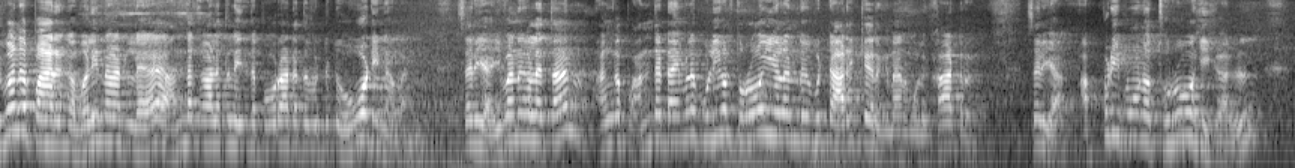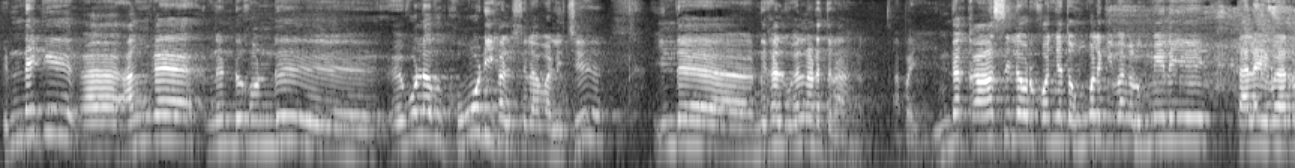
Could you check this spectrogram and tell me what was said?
இவனை பாருங்க வெளிநாட்டில் அந்த காலத்தில் இந்த போராட்டத்தை விட்டுட்டு ஓடினவன். சரியா? இவனுங்களை தான் அங்கே அந்த டைமில் புலிகள் துரோகிகள் என்று விட்டு அறிக்கை இருக்கு. நான் உங்களுக்கு காட்டுறேன். சரியா? அப்படி போன துரோகிகள் இன்றைக்கு அங்கே நின்று கொண்டு எவ்வளவு கோடிகள் செலவழித்து இந்த நிகழ்வுகள் நடத்துகிறாங்க அப்போ இந்த காசில் ஒரு கொஞ்சத்தை உங்களுக்கு இவங்க உண்மையிலேயே தலைவர்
